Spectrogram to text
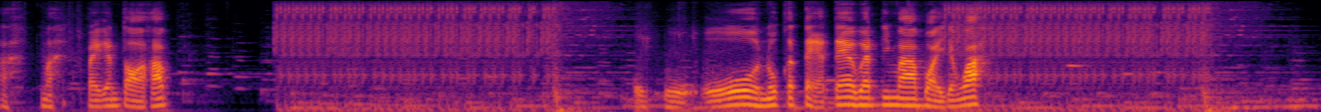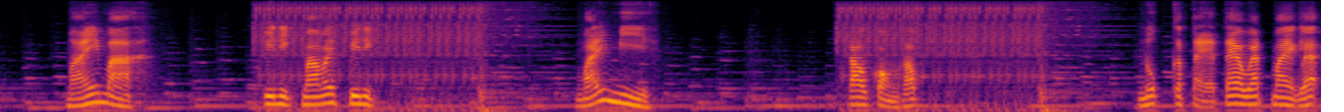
อะ มา ไปกันต่อครับ โอ้โห นกกระแตแต้แวดนี่มาบ่อยจังวะ ไม้มาฟินิกมาไหมฟินิก ไม้มีเก้ากล่องครับ นกกระแตแต้แวดมาอีกแล้ว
